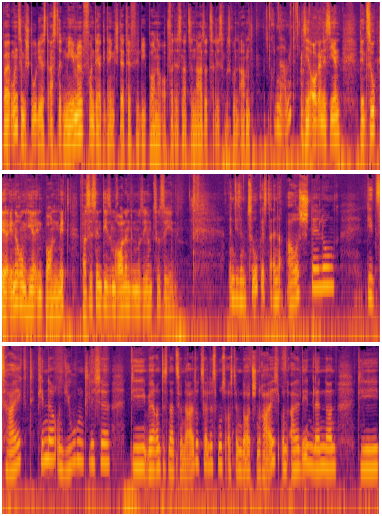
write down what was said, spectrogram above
Bei uns im Studio ist Astrid Memel von der Gedenkstätte für die Bonner Opfer des Nationalsozialismus. Guten Abend. Guten Abend. Sie organisieren den Zug der Erinnerung hier in Bonn mit. Was ist in diesem rollenden Museum zu sehen? In diesem Zug ist eine Ausstellung die zeigt Kinder und Jugendliche, die während des Nationalsozialismus aus dem Deutschen Reich und all den Ländern, die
